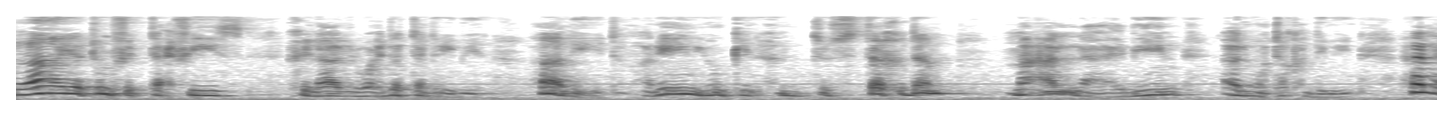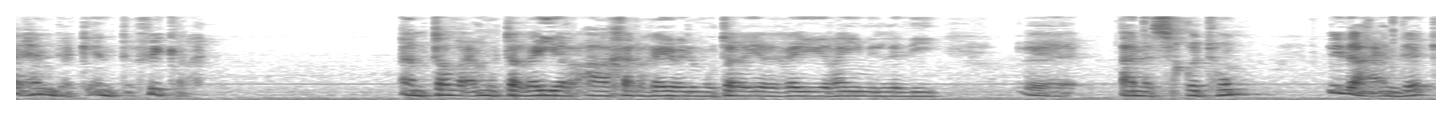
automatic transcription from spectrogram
غاية في التحفيز خلال الوحدة التدريبية. هذه تمارين يمكن أن تستخدم مع اللاعبين المتقدمين. هل عندك أنت فكرة أن تضع متغير آخر غير المتغيرين الذي آه، أنا سقتهم إذا عندك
